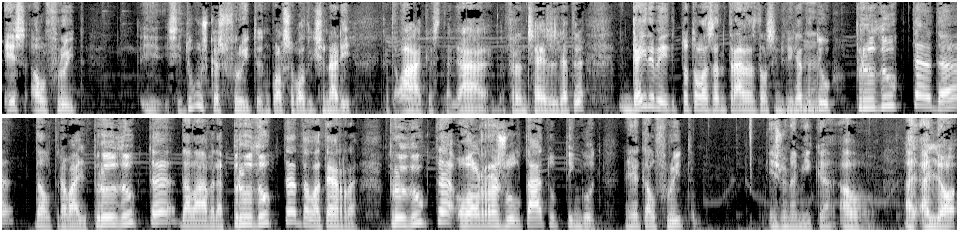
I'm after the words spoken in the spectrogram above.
és el fruit. I si tu busques fruit en qualsevol diccionari català, castellà, francès, etc, gairebé totes les entrades del significat mm -hmm. et diu producte de, del treball, producte de l'arbre, producte de la terra, producte o el resultat obtingut. De manera que el fruit és una mica el, allò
